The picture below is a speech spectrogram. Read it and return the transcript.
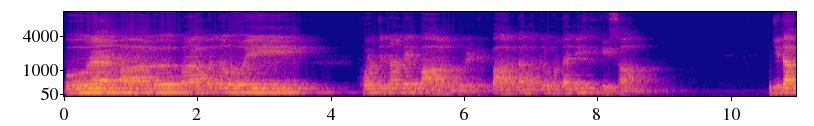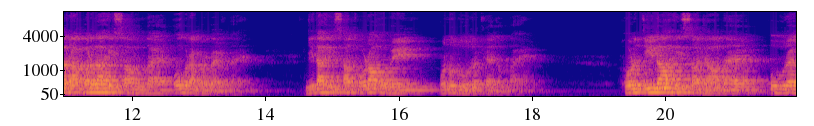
ਪੂਰਾ ਭਾਗ ਪ੍ਰਾਪਤ ਹੋਈ। ਹੁਣ ਜਿਨ੍ਹਾਂ ਦੇ ਭਾਗ ਪੂਰੇ ਨੇ ਭਾਗ ਦਾ ਮਤਲਬ ਹੁੰਦਾ ਜੀ ਹਿੱਸਾ। ਜਿਹਦਾ ਬਰਾਬਰ ਦਾ ਹਿੱਸਾ ਹੁੰਦਾ ਹੈ ਉਹ ਬਰਾਬਰ ਬੈਠਦਾ ਹੈ। ਜਿਹਦਾ ਹਿੱਸਾ ਥੋੜਾ ਹੋਵੇ ਉਹਨੂੰ ਦੂਰ ਰੱਖਿਆ ਜਾਂਦਾ ਹੈ। ਹੁਣ ਜਿਹਦਾ ਹਿੱਸਾ ਜ਼ਿਆਦਾ ਹੈ ਪੂਰਾ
